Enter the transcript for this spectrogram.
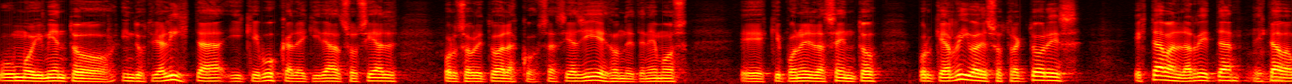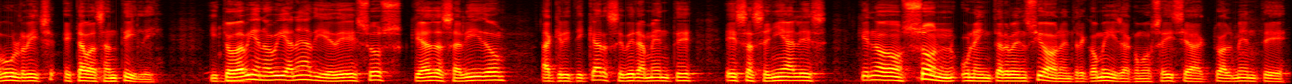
un movimiento industrialista y que busca la equidad social por sobre todas las cosas. Y allí es donde tenemos eh, que poner el acento, porque arriba de esos tractores estaban Larreta, estaba Bullrich, estaba Santilli. Y todavía no había nadie de esos que haya salido a criticar severamente esas señales que no son una intervención, entre comillas, como se dice actualmente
